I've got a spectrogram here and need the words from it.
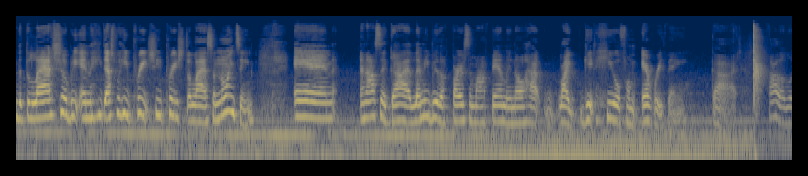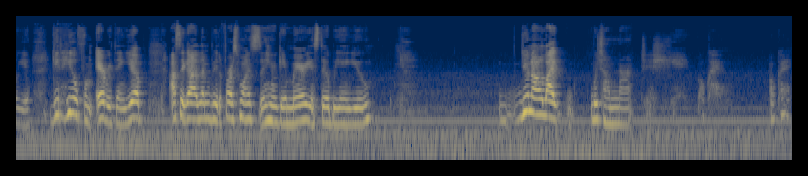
that the last shall be, and he, that's what he preached. He preached the last anointing, and and I said, God, let me be the first in my family know how like get healed from everything. God, Hallelujah, get healed from everything. Yep, I said, God, let me be the first one to sit here and get married and still be in you. You know, like which I'm not just yet. Okay, okay,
